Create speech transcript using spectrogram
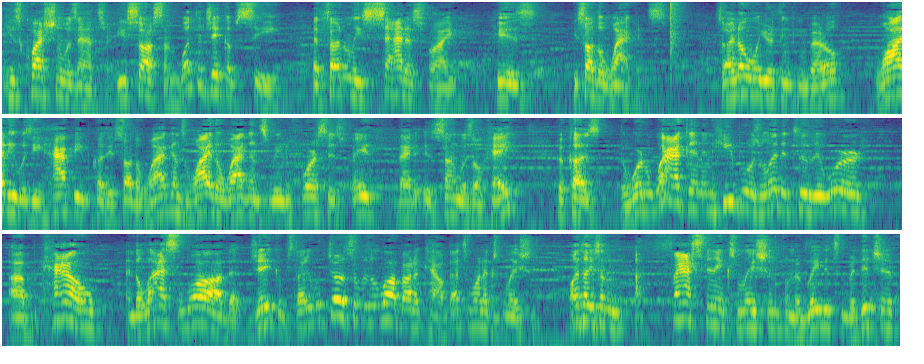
his question was answered. He saw something. What did Jacob see that suddenly satisfied his? He saw the wagons. So I know what you're thinking, Beryl. Why was he happy because he saw the wagons? Why the wagons reinforced his faith that his son was okay? Because the word wagon in Hebrew is related to the word uh, cow, and the last law that Jacob studied with Joseph was a law about a cow. That's one explanation. I want to tell you something, a fascinating explanation from the Blevitz and Berdichev.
